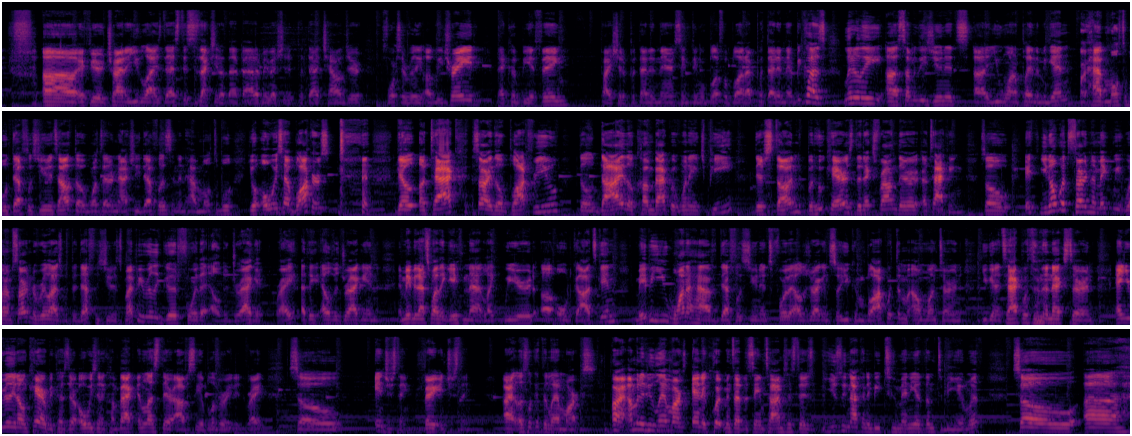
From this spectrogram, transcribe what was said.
uh, if you're trying to utilize this, this is actually not that bad. Maybe I should have put that challenger, force a really ugly trade. That could be a thing. Probably should have put that in there. Same thing with Blood for Blood. I put that in there because literally uh, some of these units uh, you want to play them again or have multiple deathless units out, the ones that are naturally deathless, and then have multiple. You'll always have blockers. they'll attack. Sorry, they'll block for you. They'll die. They'll come back with one HP they're stunned, but who cares? The next round they're attacking. So it, you know what's starting to make me, what I'm starting to realize with the Deathless units might be really good for the Elder Dragon, right? I think Elder Dragon, and maybe that's why they gave him that like weird uh, old god skin. Maybe you want to have Deathless units for the Elder Dragon so you can block with them on one turn, you can attack with them the next turn, and you really don't care because they're always going to come back unless they're obviously obliterated, right? So interesting, very interesting. All right, let's look at the landmarks. All right, I'm gonna do landmarks and equipments at the same time since there's usually not gonna be too many of them to begin with. So, uh,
